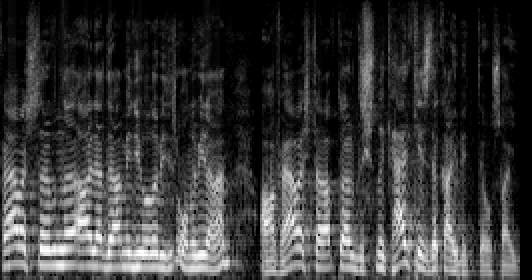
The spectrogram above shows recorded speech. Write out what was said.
Fenerbahçe tarafında hala devam ediyor olabilir onu bilemem. Ama Fenerbahçe taraftarı dışındaki herkes de kaybetti o saygıyı.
